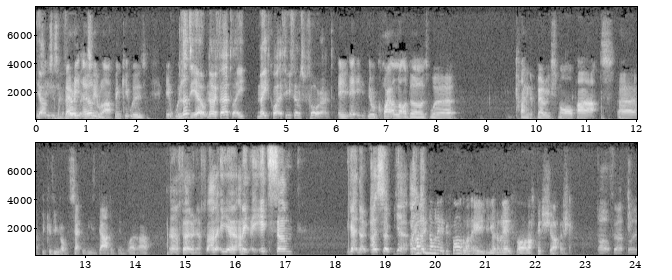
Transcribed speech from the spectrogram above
young. It's, it's a very early role. I think it was. It was. Bloody hell! No, fair play. Made quite a few films beforehand. it, it, there were quite a lot of those were kind of very small parts uh, because he was on set with his dad and things like that. Oh, fair enough. I mean, yeah, I mean, it's um, yeah, no. Uh, so yeah, He I, had I, been nominated before, though, wasn't he? He got nominated for Last Picture Show, I think. oh, fair play.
